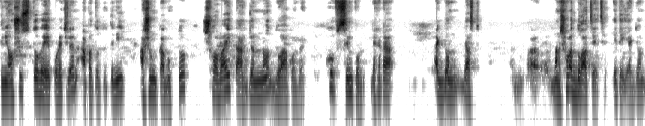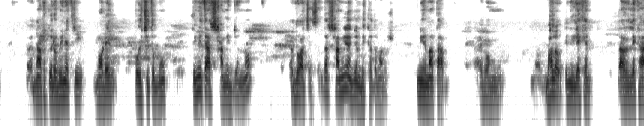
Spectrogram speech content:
তিনি অসুস্থ হয়ে পড়েছিলেন। আপাতত তিনি আশঙ্কামুক্ত। সবাই তার জন্য দোয়া করবেন। খুব সিম্পল, লেখাটা একদম জাস্ট মানে সবার দোয়া চেয়েছে। এটাই একজন নাটকের অভিনেত্রী, মডেল, পরিচিত মুখ। তিনি তার স্বামীর জন্য দোয়া চেয়েছেন। তার স্বামীও একজন বিখ্যাত মানুষ, নির্মাতা এবং ভালো, তিনি লেখেন। তার লেখা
